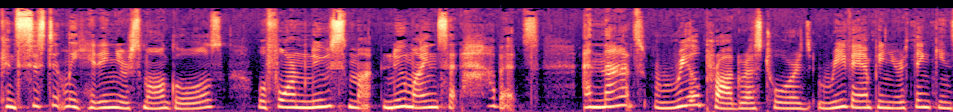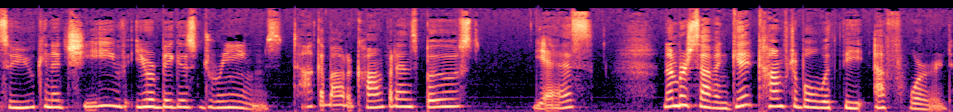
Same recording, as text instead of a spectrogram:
consistently hitting your small goals will form new sm- new mindset habits And that's real progress towards revamping your thinking so you can achieve your biggest dreams. Talk about a confidence boost. Yes. Number seven, get comfortable with the F word.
